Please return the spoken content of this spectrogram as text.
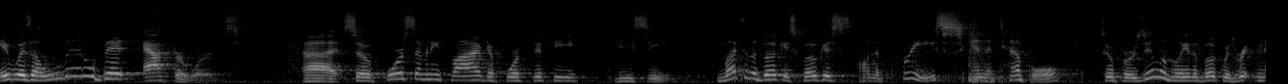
It was a little bit afterwards. Uh, so 475 to 450 BC. Much of the book is focused on the priests and the temple. So presumably the book was written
